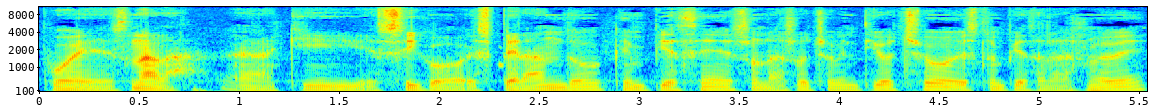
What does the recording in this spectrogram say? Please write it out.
Pues nada, aquí sigo esperando que empiece, son las 8.28, esto empieza a las 9,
